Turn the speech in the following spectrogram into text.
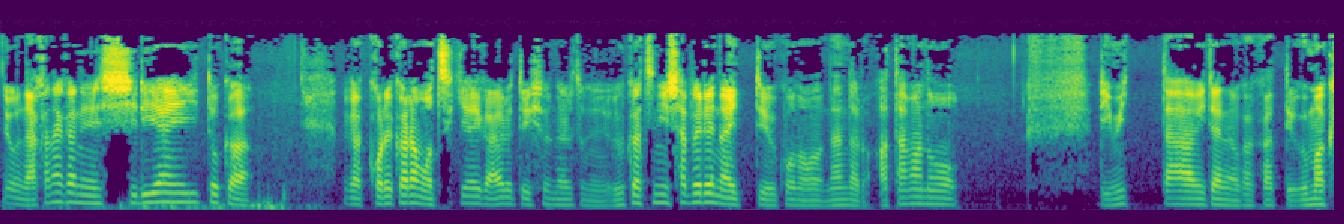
でもなかなかね、知り合いとか、がこれからも付き合いがあるという人になるとね、うかつに喋れないっていう、この、なんだろう、頭のリミッターみたいなのがかかって、うまく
